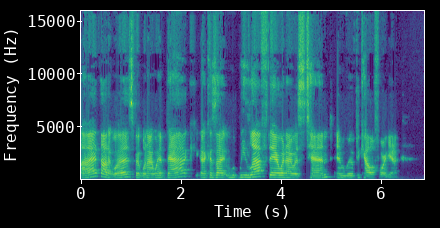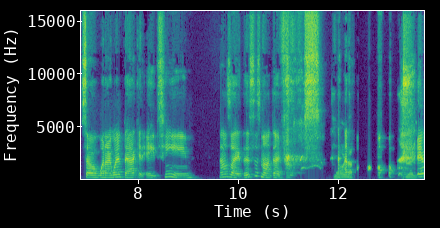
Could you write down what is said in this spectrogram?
I thought it was, but when I went back, because uh, I we left there when I was ten and moved to California. So when I went back at eighteen, I was like, "This is not diverse." Oh, yeah. it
